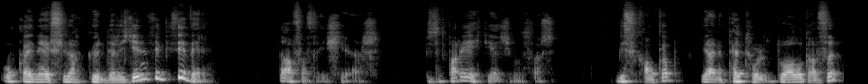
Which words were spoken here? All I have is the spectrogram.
Ukrayna'ya silah göndereceğinizi bize verin. Daha fazla işe yarar. Bizim paraya ihtiyacımız var. Biz kalkıp yani petrol, doğalgazı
